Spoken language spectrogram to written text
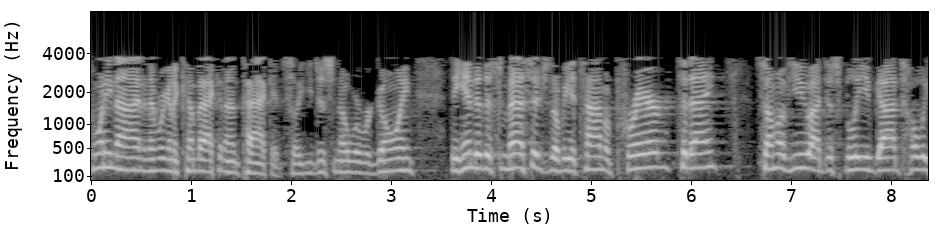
29 and then we're going to come back and unpack it so you just know where we're going. At the end of this message, there'll be a time of prayer today. Some of you, I just believe God's Holy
